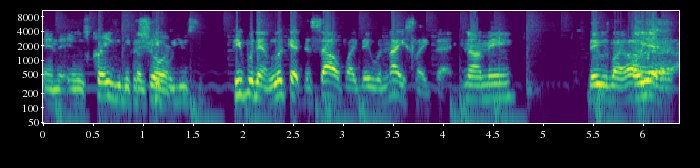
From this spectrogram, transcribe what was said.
And it was crazy because sure. people used people didn't look at the South like they were nice like that. You know what I mean? They was like, oh, Oh yeah,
